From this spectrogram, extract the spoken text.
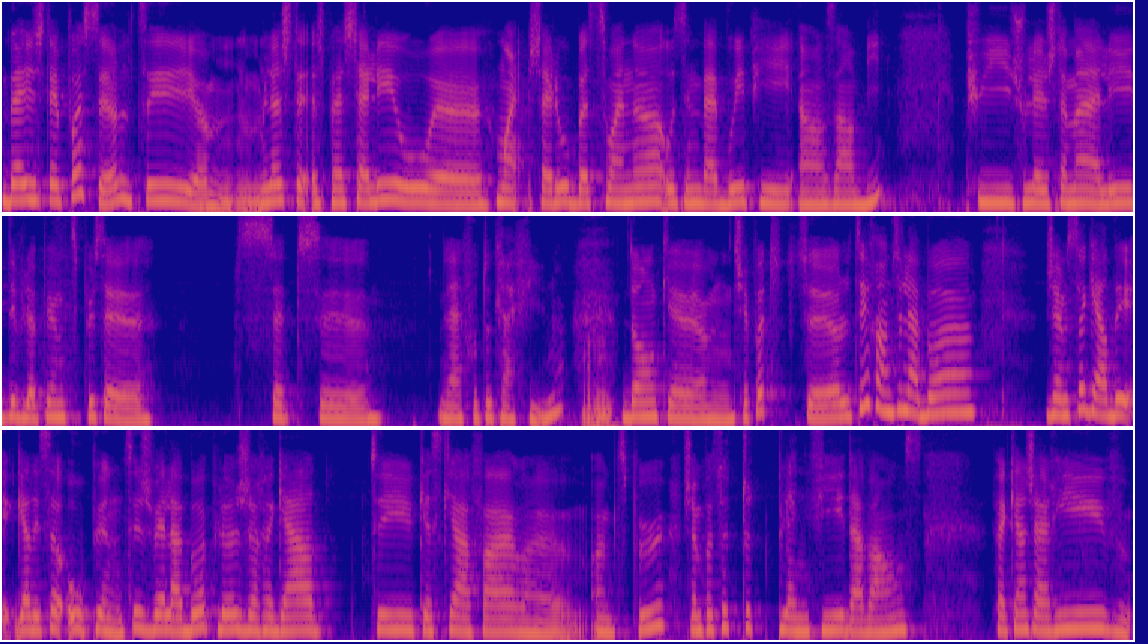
ben j'étais pas seule tu sais là j'étais allée au ouais j'étais allée au Botswana au Zimbabwe puis en Zambie puis je voulais justement aller développer un petit peu ce cette la photographie. Mm-hmm. Donc, euh, je sais pas toute seule. Tu sais, rendu là-bas, j'aime ça garder, garder ça open. Tu sais, je vais là-bas, puis là, je regarde, tu sais, qu'est-ce qu'il y a à faire euh, un petit peu. J'aime pas ça tout planifier d'avance. Fait que quand j'arrive,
